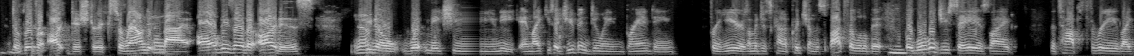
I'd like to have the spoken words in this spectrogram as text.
the River Art District, surrounded mm-hmm. by all these other artists. Yep. You know what makes you unique, and like you said, you've been doing branding for years. I'm gonna just kind of put you on the spot for a little bit. Mm-hmm. But what would you say is like the top three, like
